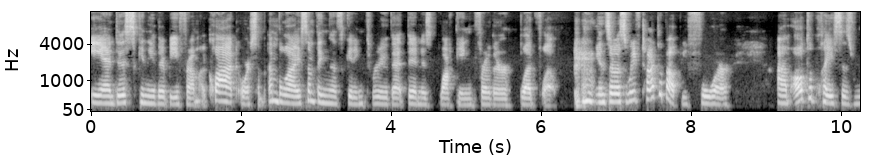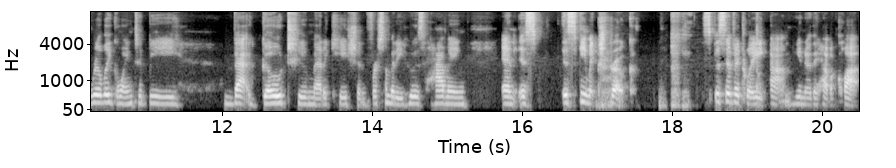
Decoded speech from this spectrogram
And this can either be from a clot or some emboli, something that's getting through that then is blocking further blood flow. and so, as we've talked about before, um, Alteplase is really going to be that go to medication for somebody who is having an is- ischemic stroke. Specifically, um, you know, they have a clot.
